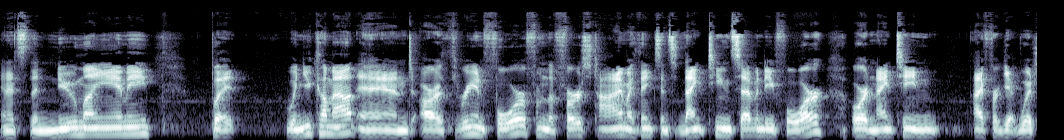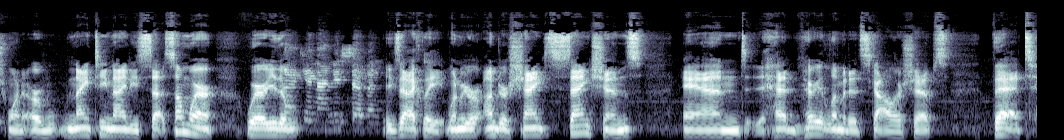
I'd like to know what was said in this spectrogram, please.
and it's the new Miami. But when you come out and are three and four from the first time, I think since 1974 or 19, I forget which one, or 1997, somewhere where either 1997. exactly when we were under shank sanctions and had very limited scholarships. That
